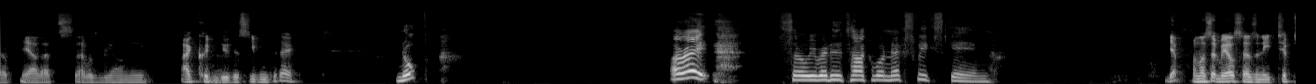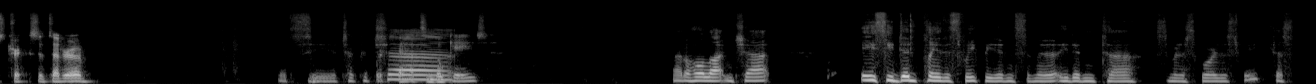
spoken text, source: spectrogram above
uh, yeah, that's that was beyond me. I couldn't do this even today. Nope. All right. So we ready to talk about next week's game? Yep. Unless anybody else has any tips, tricks, etc. Let's see. Check the Bats and chat. bouquets. Not a whole lot in chat. AC did play this week, but he didn't submit it. He didn't uh, submit a score this week. Just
